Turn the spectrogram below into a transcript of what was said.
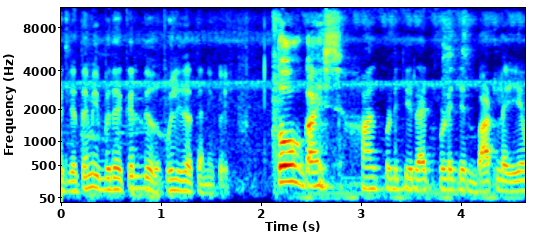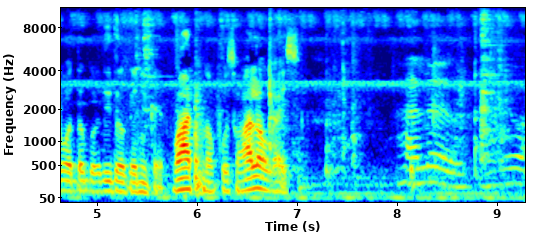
એટલે તમે બધા કરી દો ભૂલી જતા નહીં કોઈ. તો ગાઈસ હાથ પડી જઈ રાત પડી જઈને ને બાટલે એવો દગો દીધો કે નહીં કઈ? વાત ન પૂછો. હાલો ગાઈસ હાલો એવો.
